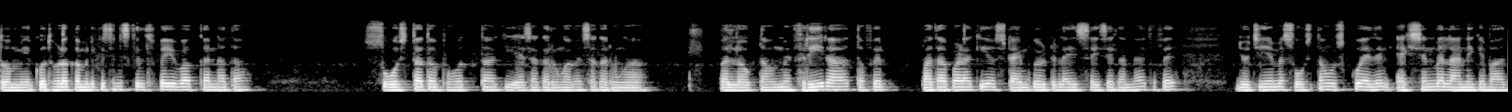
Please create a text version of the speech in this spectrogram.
तो मेरे को थोड़ा कम्युनिकेशन स्किल्स पे भी वर्क करना था। सोचता तो बहुत था कि ऐसा करूँगा, वैसा करूँगा, पर लॉकडाउन में फ्री रहा तो फिर पता पड़ा कि उस टाइम को यूटिलाइज सही से करना है तो फिर जो चीज़ें मैं सोचता हूँ उसको एज एन एक्शन में लाने के बाद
